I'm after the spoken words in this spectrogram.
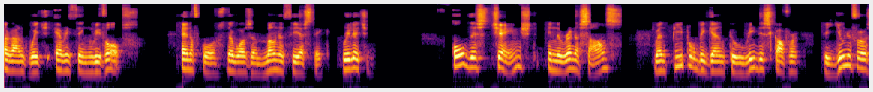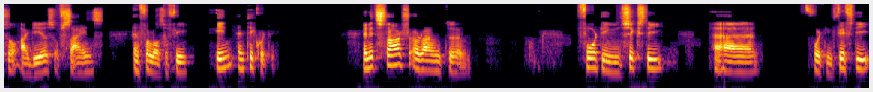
around which everything revolves. And of course, there was a monotheistic religion. All this changed in the Renaissance when people began to rediscover the universal ideas of science and philosophy in antiquity. And it starts around uh, 1460, uh, 1450,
